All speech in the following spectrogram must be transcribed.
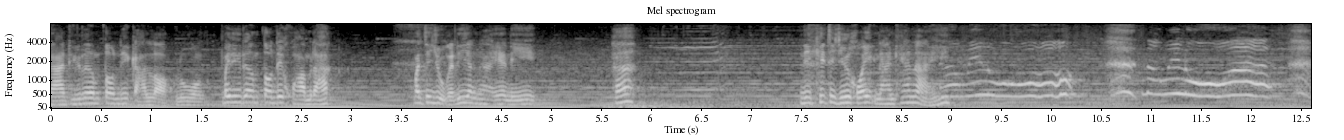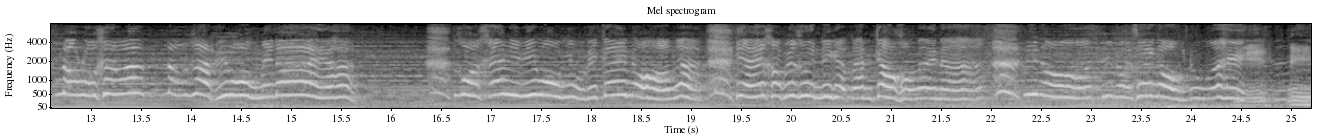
งานที่เริ่มต้นด้วยการหลอกลวง ไม่ได้เริ่มต้นด้วยความรัก มันจะอยู่กันได้ยังไงอะนีฮะนี่คิดจะยื้อเขาไว้อีกนานแค่ไหน น้องไม่รู้ น้องไม่รู้อะน้องรู้แค่ว่าน้องขาดพี่พงษ์ไม่ได้อะขอแค่มีพี่พงษ์อยู่ใกล้ๆน้องอะอย่าให้เขาไปคืนดีกับแฟนเก่าเขาเลยนะ พี่โนตพี่โนตช่วยน้องด้วยนี่นี่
